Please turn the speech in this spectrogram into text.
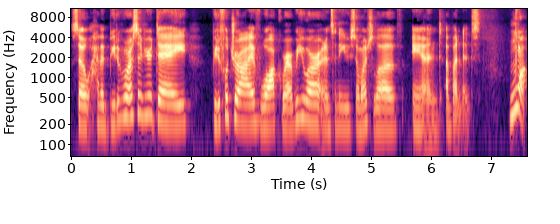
So have a beautiful rest of your day, beautiful drive, walk wherever you are, and I'm sending you so much love and abundance. Mwah!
